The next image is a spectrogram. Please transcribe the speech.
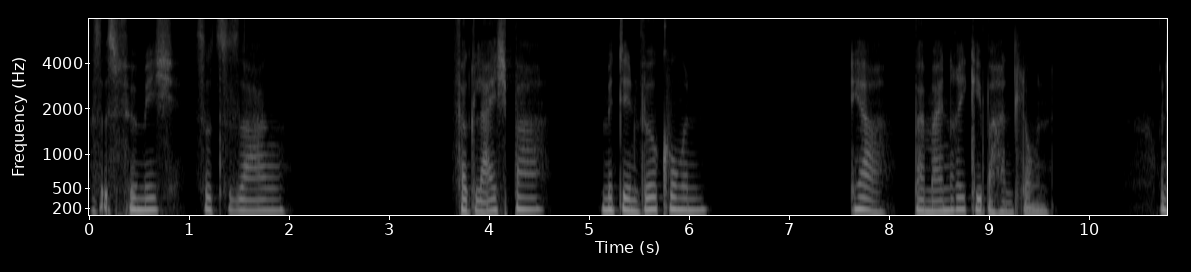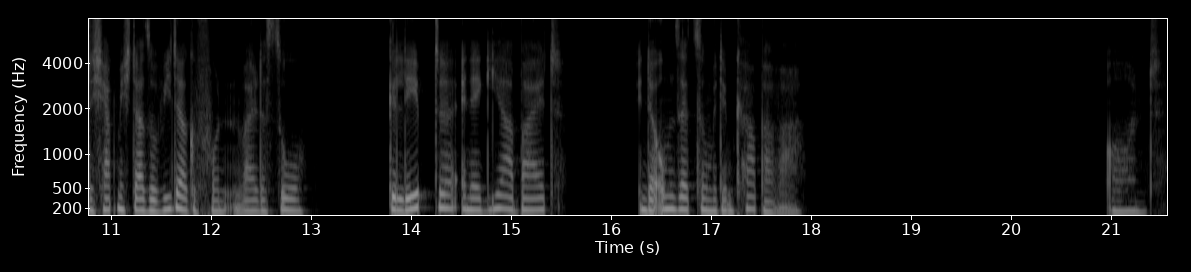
das ist für mich sozusagen vergleichbar mit den Wirkungen ja, bei meinen Reiki-Behandlungen. Und ich habe mich da so wiedergefunden, weil das so gelebte Energiearbeit in der Umsetzung mit dem Körper war. Und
